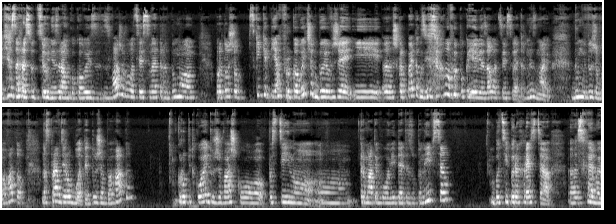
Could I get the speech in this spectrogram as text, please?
я зараз от сьогодні зранку, коли зважувала цей светр, думала про те, що скільки б я рукавичок би вже і е, шкарпеток зв'язала, би, поки я в'язала цей светр. Не знаю. Думаю, дуже багато. Насправді роботи дуже багато. Кропіткої дуже важко постійно е, тримати в голові, де ти зупинився. Бо ці перехрестя е, схеми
